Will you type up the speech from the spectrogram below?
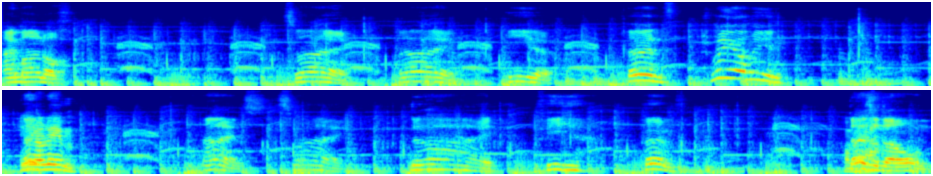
Einmal noch. Zwei, drei, vier, fünf. Spring auf ihn! Ja, Leben. Eins, zwei, drei, vier, fünf. Komm Da ist er down.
